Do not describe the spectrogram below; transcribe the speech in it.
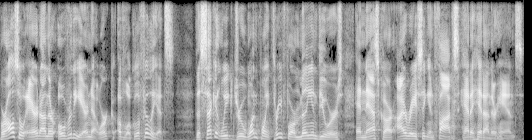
were also aired on their over the air network of local affiliates. The second week drew 1.34 million viewers, and NASCAR, iRacing, and Fox had a hit on their hands.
